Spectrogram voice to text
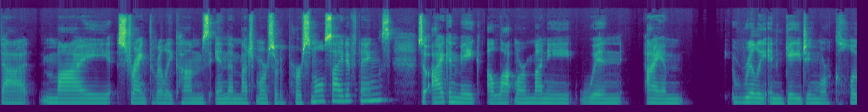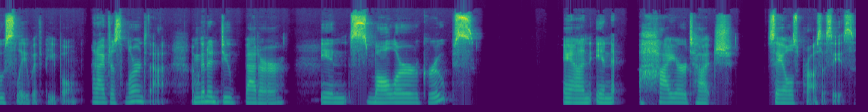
that my strength really comes in the much more sort of personal side of things. So I can make a lot more money when I am really engaging more closely with people. And I've just learned that. I'm going to do better in smaller groups and in higher touch sales processes.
